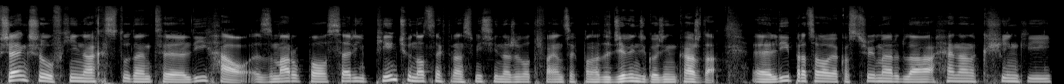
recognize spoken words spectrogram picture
W Shengshu w Chinach student e, Li Hao zmarł po serii pięciu nocnych transmisji na żywo trwających ponad 9 godzin każda. E, Li pracował jako streamer dla Henan Xinyi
